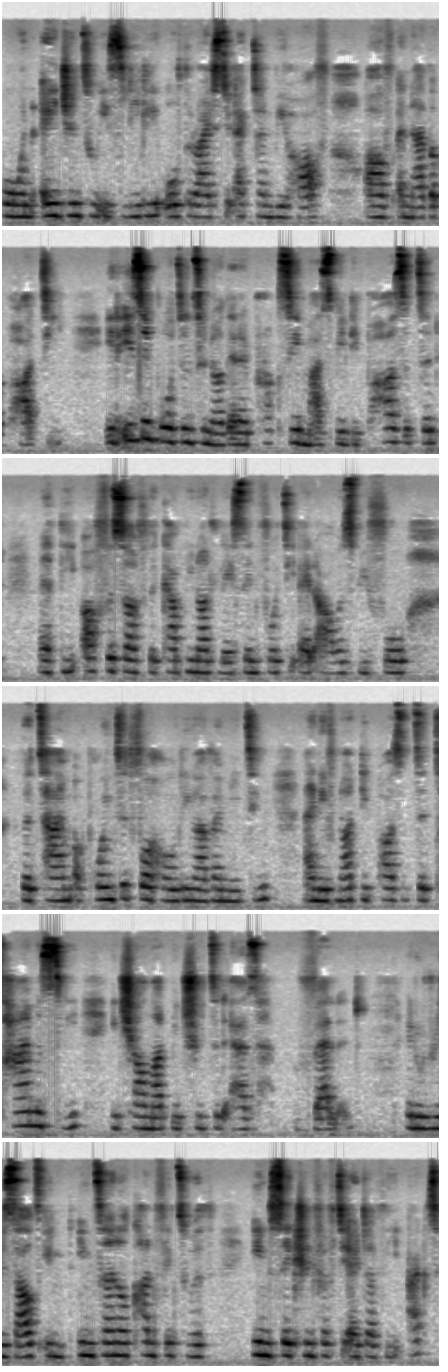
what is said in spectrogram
or an agent who is legally authorized to act on behalf of another party. It is important to know that a proxy must be deposited at the office of the company not less than 48 hours before the time appointed for holding of a meeting, and if not deposited timeously, it shall not be treated as valid. It would result in internal conflicts with in section 58 of the act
